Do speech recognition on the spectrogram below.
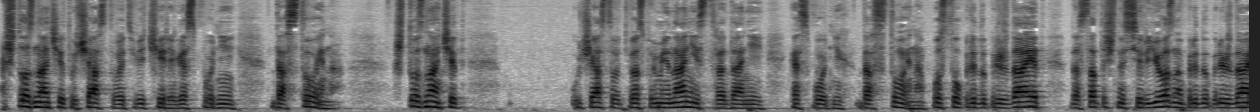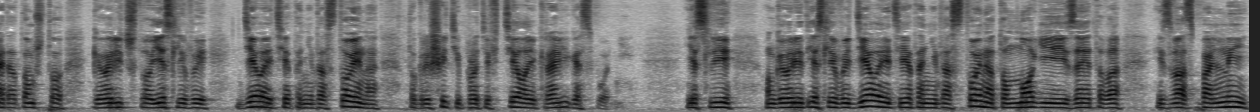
что значит участвовать в вечере Господней достойно, что значит участвовать в воспоминании страданий Господних достойно. Апостол предупреждает, достаточно серьезно предупреждает о том, что говорит, что если вы делаете это недостойно, то грешите против тела и крови Господней. Если, он говорит, если вы делаете это недостойно, то многие из-за этого из вас больны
